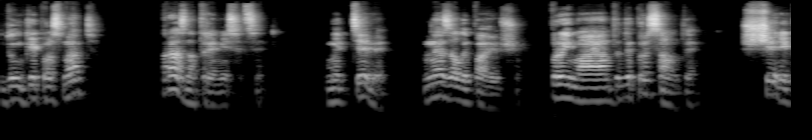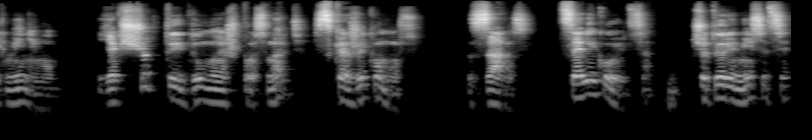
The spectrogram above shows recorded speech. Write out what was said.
Думки про смерть раз на три місяці. Миттєві, не залипаючи. Приймає антидепресанти. Ще рік мінімум. Якщо ти думаєш про смерть, скажи комусь. Зараз. Це лікується. Чотири місяці,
